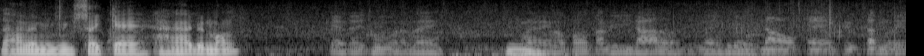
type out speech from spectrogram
Đá về mình mình xây kè hai, bên móng. Kè đây thu ở đằng này. Ừ. này nó có cả ly đá rồi. Này bây giờ đào kè từ sân vào đây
